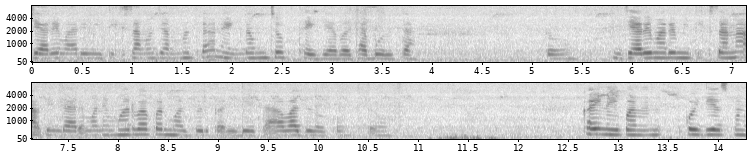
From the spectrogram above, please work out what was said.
જ્યારે મારી નિતિક્ષાનો જન્મ થયો ને, એકદમ ચૂપ થઈ ગયા બધા બોલતા. તો જ્યારે મારે મિતિક્ષા ના આવતી ત્યારે મને મરવા પર મજબૂર કરી દેતા આવા જ લોકો. તો કંઈ નહીં, પણ કોઈ દિવસ પણ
